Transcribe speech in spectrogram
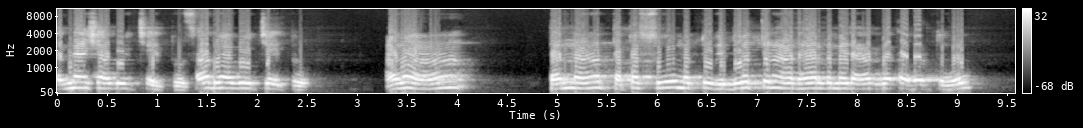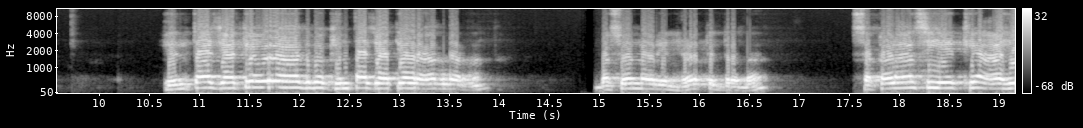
ಸನ್ಯಾಸಿ ಆಗುವ ಇಚ್ಛೆ ಇತ್ತು, ಸಾಧು ಆಗುವ ಇಚ್ಛೆ ಇತ್ತು. ಅವ ತನ್ನ ತಪಸ್ಸು ಮತ್ತು ವಿದ್ವತ್ತಿನ ಆಧಾರದ ಮೇಲೆ ಆಗ್ಬೇಕ ಹೊರತು ಇಂಥ ಜಾತಿಯವರೇ ಆಗ್ಬೇಕು, ಇಂಥ ಜಾತಿಯವ್ರ ಆಗ್ಬಾರ್ದು ಅಂತ. ಬಸವಣ್ಣವ್ರು ಏನ್ ಹೇಳ್ತಿದ್ರಲ್ಲ ಸಕಳಾಸಿ ಏಥ್ಯ ಆಹಿ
